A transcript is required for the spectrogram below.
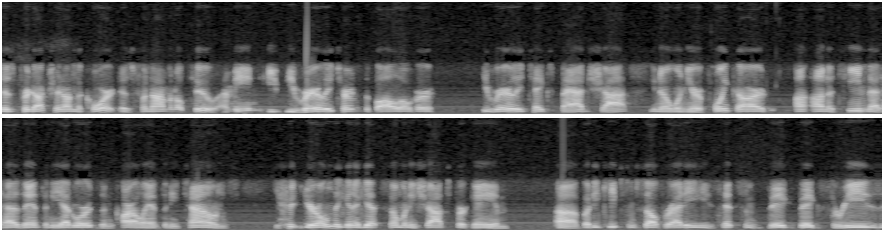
his production on the court is phenomenal too. I mean, he, he rarely turns the ball over he rarely takes bad shots. You know, when you're a point guard on a team that has Anthony Edwards and Karl-Anthony Towns, you're only going to get so many shots per game. Uh, but he keeps himself ready. He's hit some big, big threes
